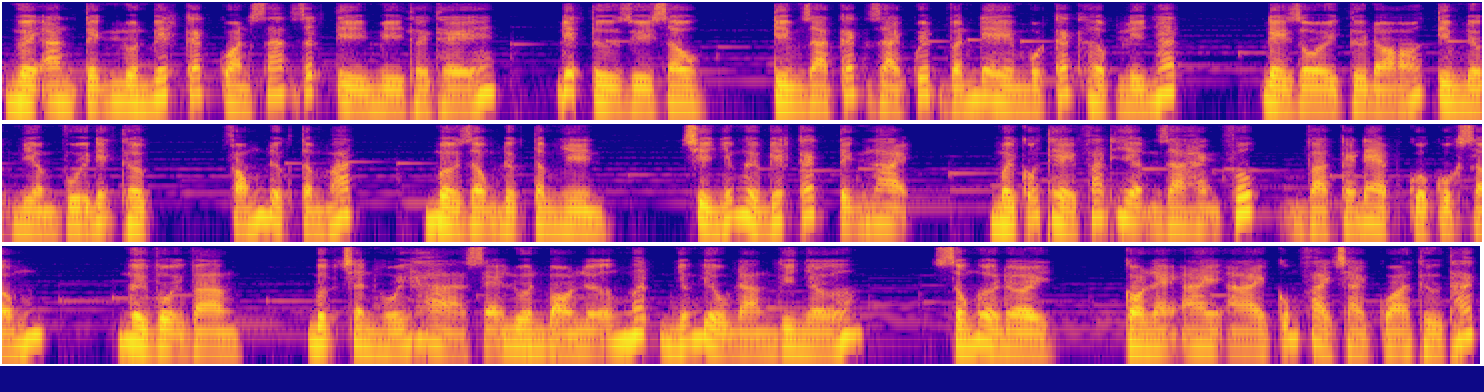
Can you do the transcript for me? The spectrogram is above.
Người an tĩnh luôn biết cách quan sát rất tỉ mỉ thời thế, biết tư duy sâu, tìm ra cách giải quyết vấn đề một cách hợp lý nhất, để rồi từ đó tìm được niềm vui đích thực, phóng được tầm mắt, mở rộng được tầm nhìn. Chỉ những người biết cách tĩnh lại mới có thể phát hiện ra hạnh phúc và cái đẹp của cuộc sống. Người vội vàng, bước chân hối hả sẽ luôn bỏ lỡ mất những điều đáng ghi nhớ. Sống ở đời, có lẽ ai ai cũng phải trải qua thử thách,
